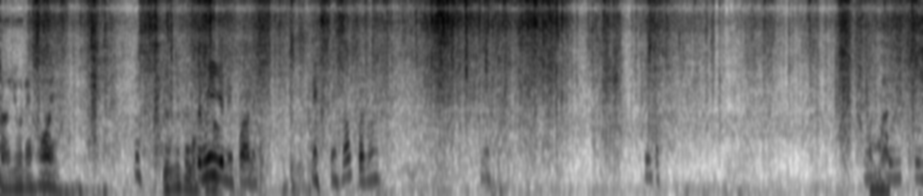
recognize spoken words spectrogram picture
น่าอยู่ในห้อยอยู่ในบัวจะมีอยู่ในปอเลยนี่นี่ลองเปิดมันนี่ปะประมาณคุณคุณ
